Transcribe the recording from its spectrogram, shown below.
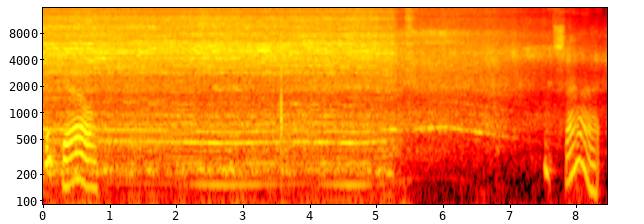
Good girl. What's that?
